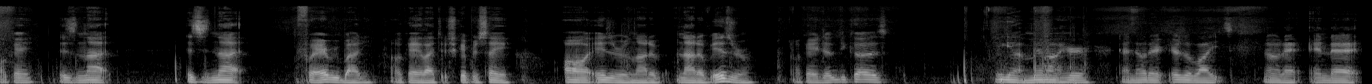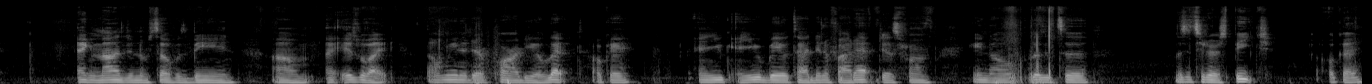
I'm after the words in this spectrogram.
Okay, this is not this is not for everybody. Okay, like the scriptures say, all Israel is not of not of Israel. Okay, just because we got men out here that know they're Israelites, you know that and that acknowledging themselves as being um an Israelite don't mean that they're part of the elect. Okay, and you and you'll be able to identify that just from you know listen to listen to their speech okay?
